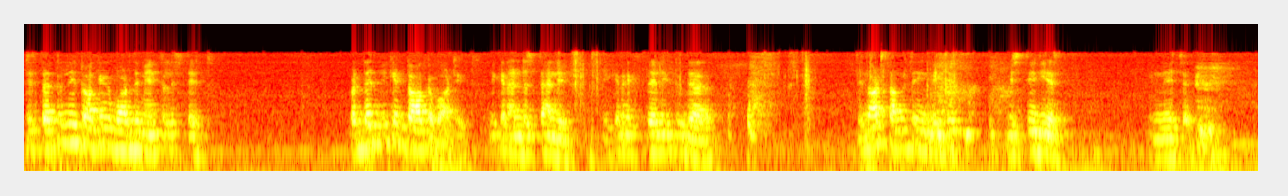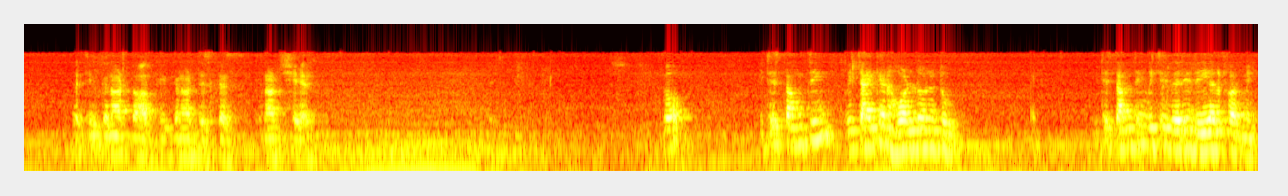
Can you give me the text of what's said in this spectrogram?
It is certainly talking about the mental state. But then we can talk about it, we can understand it, we can explain it to the other. It is not something which is mysterious in nature, that you cannot talk, you cannot discuss, you cannot share. So, it is something which I can hold on to. It is something which is very real for me.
